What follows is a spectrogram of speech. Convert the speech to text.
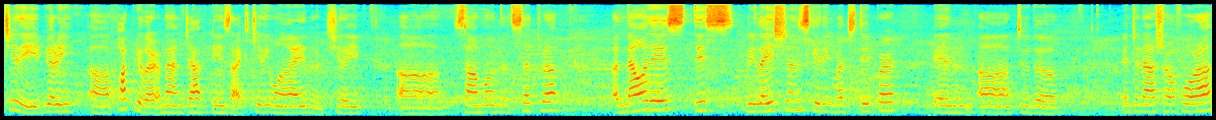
Chile very uh, popular among Japanese, like Chile wine and Chile uh, salmon, etc. But nowadays, these relations getting much deeper in uh, to the international fora.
